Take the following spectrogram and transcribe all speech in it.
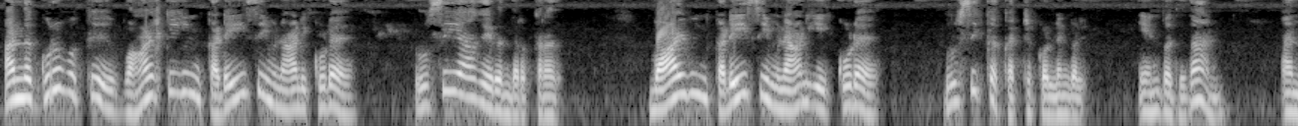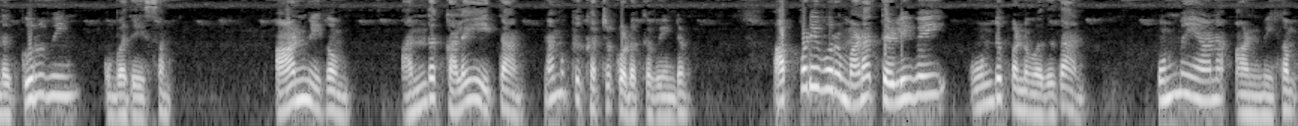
அந்த குருவுக்கு வாழ்க்கையின் கடைசி வினாடி கூட ருசியாக இருந்திருக்கிறது. வாழ்வின் கடைசி வினாடியை கூட ருசிக்க கற்றுக்கொள்ளுங்கள் என்பதுதான் அந்த குருவின் உபதேசம். ஆன்மீகம் அந்த கலையைத்தான் நமக்கு கற்றுக் கொடுக்க வேண்டும். அப்படி ஒரு மன தெளிவை உண்டு பண்ணுவதுதான் உண்மையான ஆன்மீகம்.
